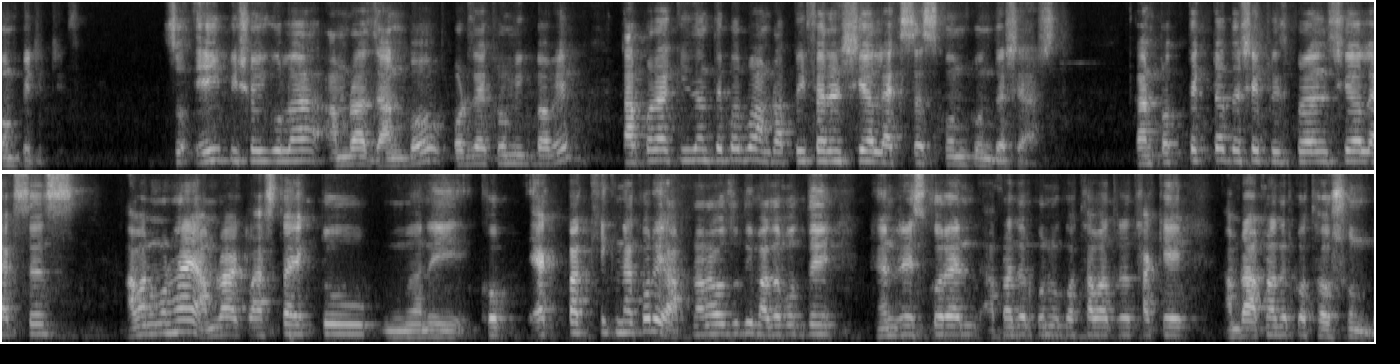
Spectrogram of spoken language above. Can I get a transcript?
কম্পিটিটিভ সো এই বিষয়গুলা আমরা জানব পর্যায়ক্রমিকভাবে। তারপরে কি জানতে পারব, আমরা প্রিফারেন্সিয়াল অ্যাক্সেস কোন কোন দেশে আসছে। কারণ প্রত্যেকটা দেশে প্রিফারেন্সিয়াল অ্যাক্সেস আমার মনে হয় আমরা ক্লাসটা একটু মানে খুব একপাক্ষিক না করে আপনারাও যদি মাঝে মধ্যে হ্যান্ড রেস করেন আপনাদের কোনো কথাবার্তা থাকে আমরা আপনাদের কথাও শুনব।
